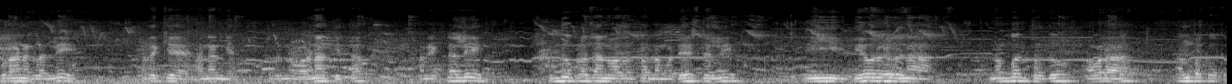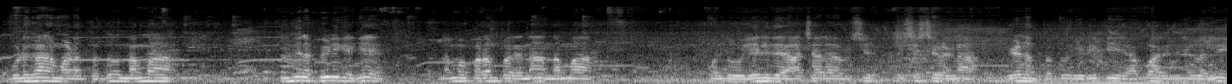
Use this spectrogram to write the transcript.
ಪುರಾಣಗಳಲ್ಲಿ ಅದಕ್ಕೆ ಅನನ್ಯ, ಅದನ್ನು ವರ್ಣಾತೀತ. ಆ ನಿಟ್ಟಿನಲ್ಲಿ ಹಿಂದೂ ಪ್ರಧಾನವಾದಂಥ ನಮ್ಮ ದೇಶದಲ್ಲಿ ಈ ದೇವರುಗಳನ್ನು ನಂಬಂಥದ್ದು, ಅವರ ಗುಣಗಾನ ಮಾಡೋಂಥದ್ದು ನಮ್ಮ ಇಂದಿನ ಪೀಳಿಗೆಗೆ ನಮ್ಮ ಪರಂಪರೆನ, ನಮ್ಮ ಒಂದು ಏನಿದೆ ಆಚಾರ ವಿಶಿ ವಿಶಿಷ್ಟಗಳನ್ನ ಹೇಳೋಂಥದ್ದು. ಈ ರೀತಿ ಹಬ್ಬ ಹರಿದಿನಗಳಲ್ಲಿ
